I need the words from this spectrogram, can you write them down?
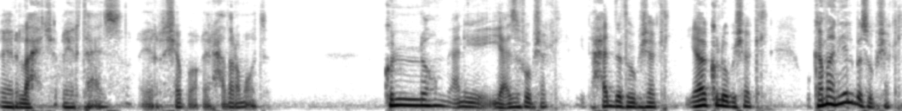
غير لحج غير تعز غير شبوة غير حضرموت كلهم يعني يعزفوا بشكل يتحدثوا بشكل ياكلوا بشكل وكمان يلبسوا بشكل.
